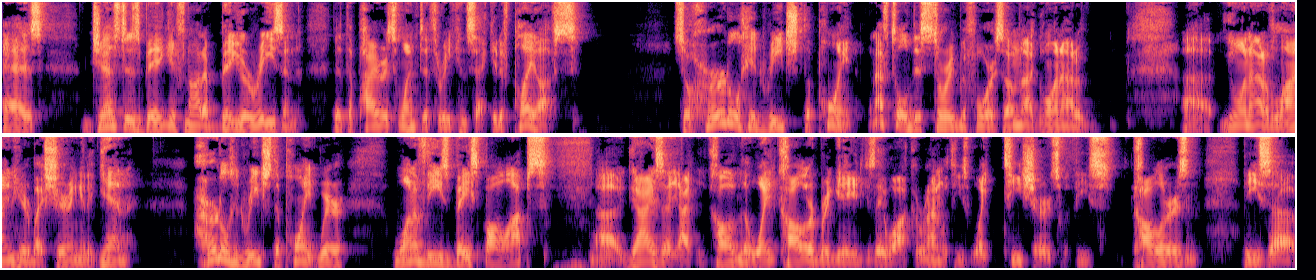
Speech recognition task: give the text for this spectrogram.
as just as big, if not a bigger reason that the Pirates went to three consecutive playoffs. So Hurdle had reached the point, and I've told this story before, so I'm not going out of uh, going out of line here by sharing it again. Hurdle had reached the point where one of these baseball ops uh, guys, I, I, call them the white collar brigade because they walk around with these white t-shirts with these collars and these uh,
